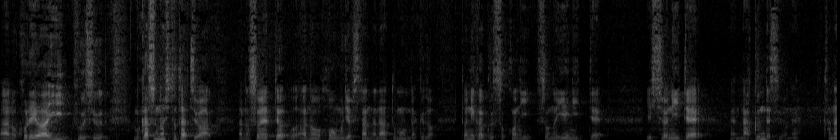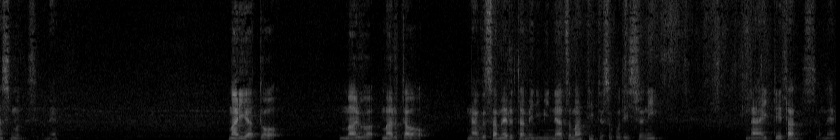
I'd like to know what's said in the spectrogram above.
あのこれはいい風習。昔の人たちはあのそうやってあの葬りをしたんだなと思うんだけどとにかくそこにその家に行って一緒にいて泣くんですよね。悲しむんですよね。マリアとマルマルタを慰めるためにみんな集まっていてそこで一緒に泣いてたんですよね、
